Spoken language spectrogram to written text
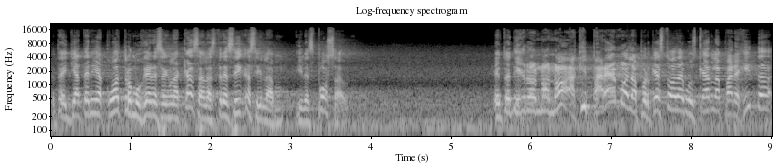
Entonces ya tenía cuatro mujeres en la casa, las tres hijas y la, y la esposa. Entonces dijeron, no, no, aquí parémosla, porque esto de buscar la parejita,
